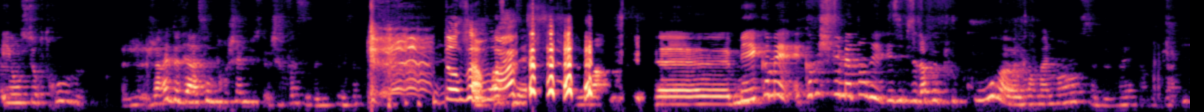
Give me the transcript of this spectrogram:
et on se retrouve. J'arrête de dire la semaine prochaine, puisque chaque fois, c'est pas du tout la semaine prochaine. Dans un mois. Euh, mais comme, comme je fais maintenant des, des épisodes un peu plus courts, euh, normalement, ça devrait être un peu plus rapide.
